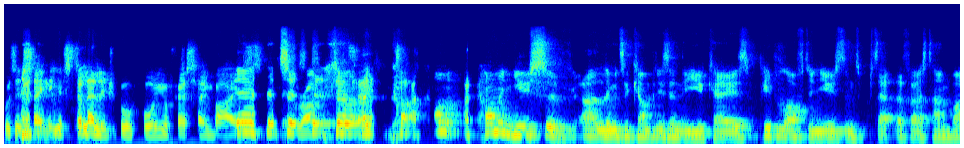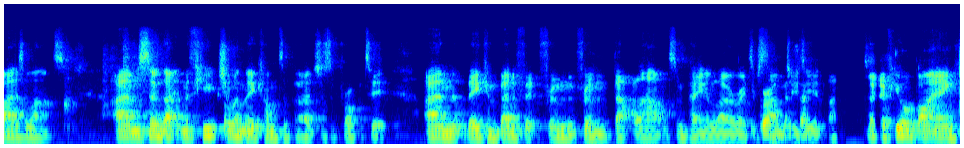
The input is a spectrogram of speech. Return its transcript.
was it saying that you're still eligible for your first home buyers? Yes. So, so, so a, a, common use of uh, limited companies in the UK is people often use them to protect their first time buyers allowance, um, so that in the future when they come to purchase a property, um, they can benefit from from that allowance and paying a lower rate of stamp duty. So, if you're buying,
